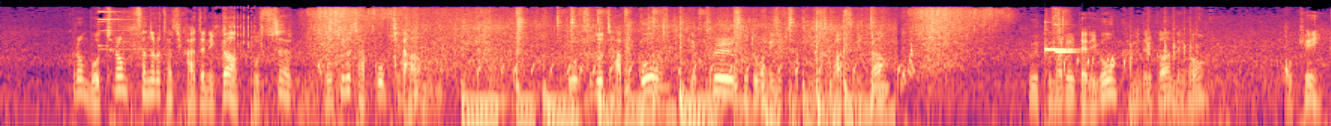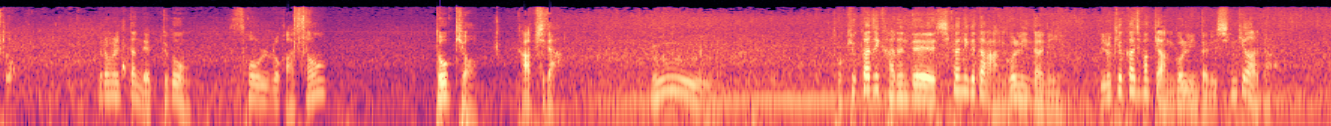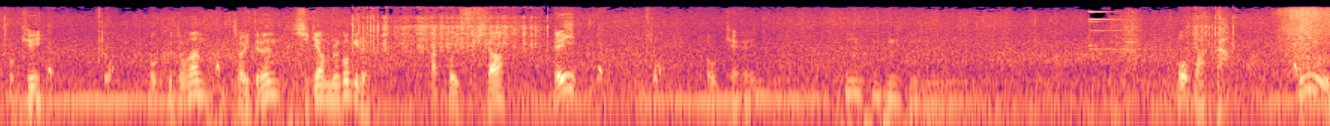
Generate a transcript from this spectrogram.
그럼 모처럼 부산으로 다시 가야 되니까 보스 잡, 보스도 잡고 옵시다. 보스도 잡고 이제 풀 고등어는 이제 잡, 이미 잡았으니까. 그 두 마리를 데리고 가면 될 것 같네요. 오케이 그럼 일단 냅두고 서울로 가서 도쿄 갑시다. 우 도쿄까지 가는데 시간이 그닥 안 걸린다니 이렇게까지밖에 안 걸린다니 신기하다. 오케이. 뭐 그동안 저희들은 희귀한 물고기를 잡고 있읍시다. 에잇. 오케이. 어 맞다. 우.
